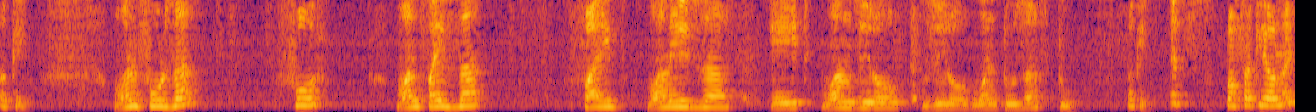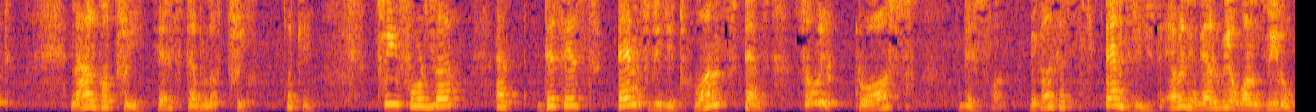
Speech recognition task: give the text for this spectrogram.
okay. 1 4 is 4 1 5 za 5 1 8 za 8 1 0 0 1 2 za 2 okay. It's perfectly all right. Now I'll go 3 here is table of 3 okay. 3 4 za and this is tens digit. Ones tens. So we'll cross this one because it's tens digits everything there will be a 1 0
